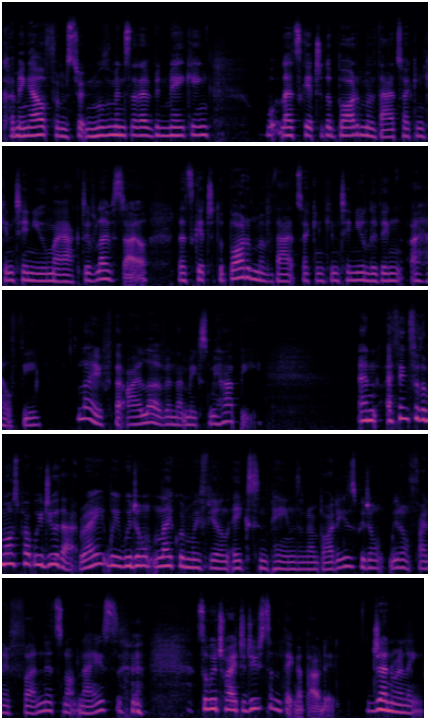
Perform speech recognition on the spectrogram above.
coming out from certain movements that I've been making. Let's get to the bottom of that so I can continue my active lifestyle. Let's get to the bottom of that so I can continue living a healthy life that I love and that makes me happy. And I think for the most part we do that, right? We we don't like when we feel aches and pains in our bodies. We don't we don't find it fun. It's not nice. so we try to do something about it, generally.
